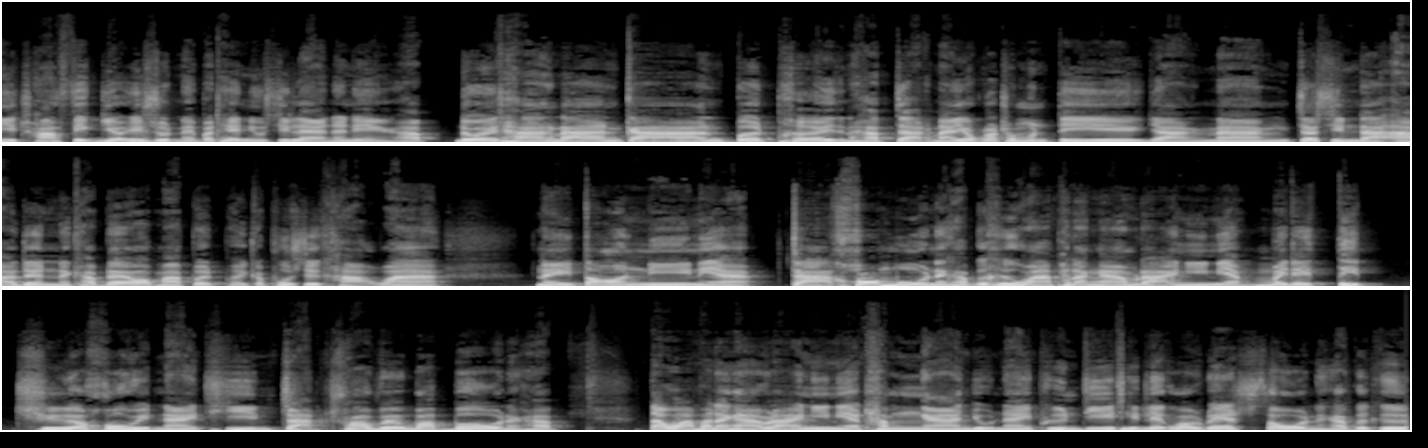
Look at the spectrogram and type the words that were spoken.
มีทราฟฟิกเยอะที่สุดในประเทศนิวซีแลนด์นั่นเองครับ โดยทางด้านการเปิดเผยนะครับจากนายกรัฐมนตรีอย่างนางจ a ซินดาอาร์เดนนะครับได้ออกมาเปิดเผยกับผู้สื่อข่าวว่า ในตอนนี้เนี่ยจากข้อมูลนะครับก็คือว่าพนักงานรายนี้เนี่ยไม่ได้ติด เชื้อโควิด -19 จาก Travel Bubble นะครับ แต่ว่าพนักงานรายนี้เนี่ยทำงานอยู่ในพื้นที่ที่เรียกว่า Red Zone นะครับ ก็คือ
